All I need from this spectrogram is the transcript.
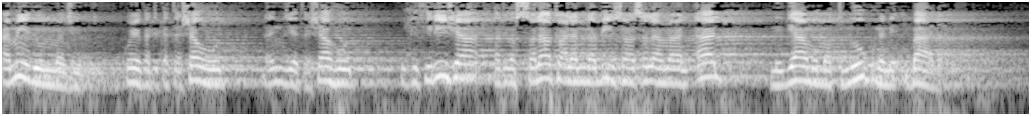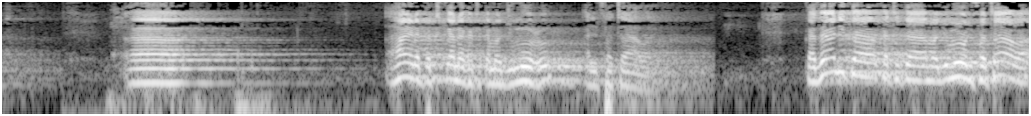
حميد مجيد. كوي كتك تشهد لنجي تشهد وكثريشة كتك الصلاة على النبي صلى الله عليه وسلم مع الآل نجام مطلوب لنعبادة آه هاي نبتكنا كتك مجموع الفتاوى كذلك كتك مجموع الفتاوى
